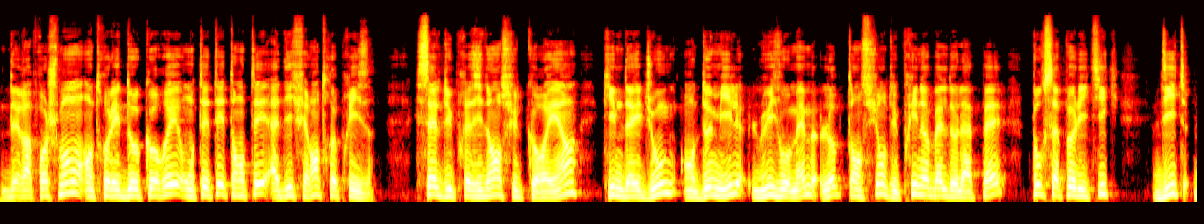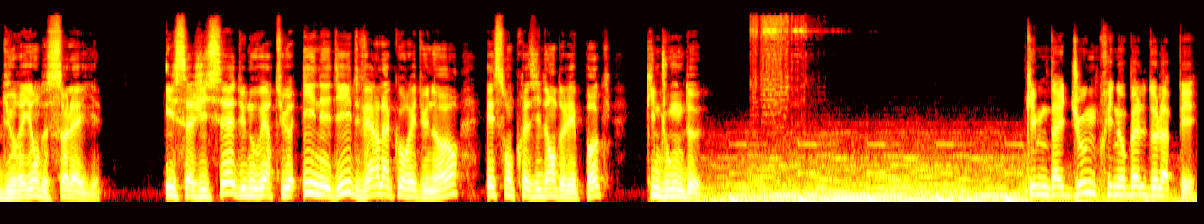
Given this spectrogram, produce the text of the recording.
Des rapprochements entre les deux Corées ont été tentés à différentes reprises. Celle du président sud-coréen Kim Dae-jung en 2000 lui vaut même l'obtention du prix Nobel de la paix pour sa politique dite du rayon de soleil. Il s'agissait d'une ouverture inédite vers la Corée du Nord et son président de l'époque, Kim Jong-il. Kim Dae-jung, prix Nobel de la paix.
